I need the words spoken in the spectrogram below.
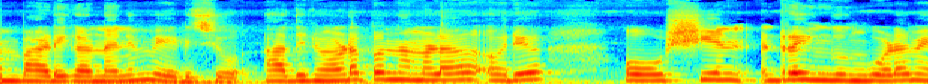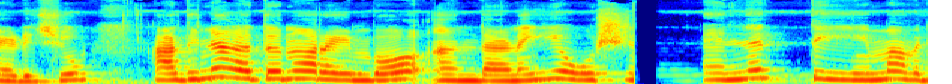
അമ്പാടി കണ്ണനും മേടിച്ചു. അതിനോടൊപ്പം നമ്മൾ ഒരു ഓഷ്യൻ ഡ്രിങ്കും കൂടെ മേടിച്ചു. അതിനകത്തെന്ന് പറയുമ്പോൾ എന്താണ് ഈ ഓഷ്യൻ എന്ന തീം അവർ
